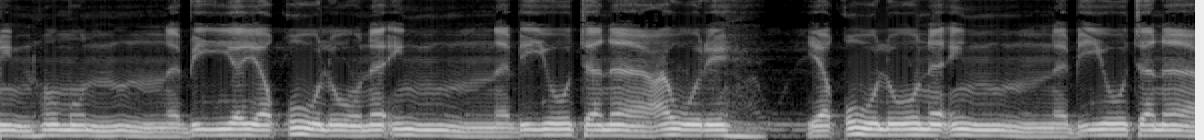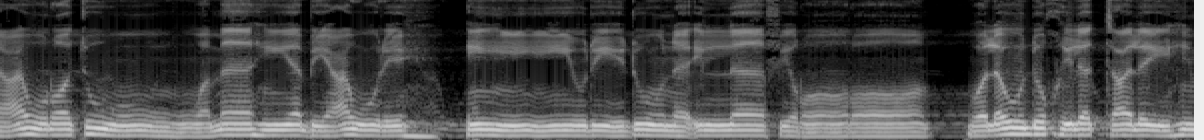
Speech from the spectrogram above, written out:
منهم النبي يقولون إن بيوتنا عوره يقولون إن بيوتنا عورة وما هي بعوره إن يريدون إلا فرارا. ولو دخلت عليهم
